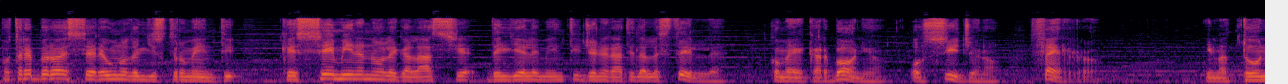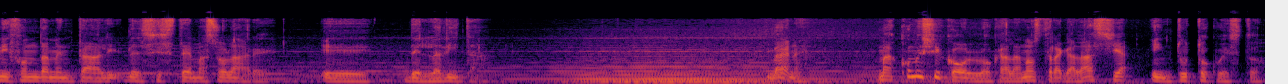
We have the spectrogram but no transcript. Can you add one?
potrebbero essere uno degli strumenti che seminano le galassie degli elementi generati dalle stelle, come carbonio, ossigeno, ferro, i mattoni fondamentali del sistema solare e della vita. Bene, ma come si colloca la nostra galassia in tutto questo?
